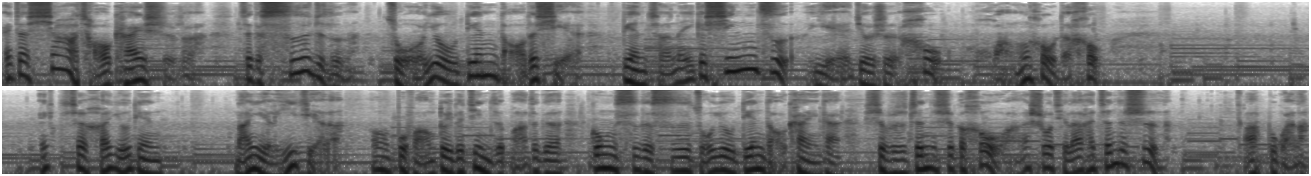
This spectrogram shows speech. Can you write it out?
哎，在夏朝开始了，这个“司”字呢，左右颠倒的写，变成了一个心字，也就是后。皇后的后，哎，这还有点难以理解了哦。不妨对着镜子把这个公司的“司”左右颠倒看一看，是不是真的是个后啊？说起来还真的是呢。啊，不管了，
